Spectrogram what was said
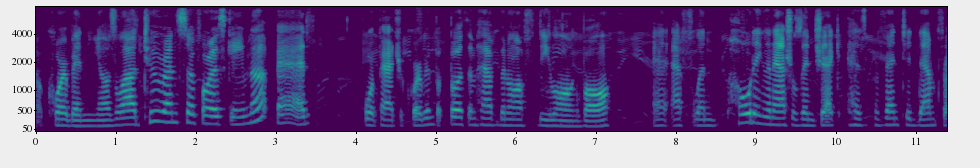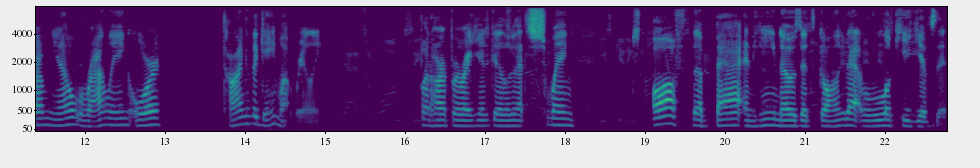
Now Corbin, you know, has allowed two runs so far this game. Not bad for Patrick Corbin, but both of them have been off the long ball. And Eflin holding the Nationals in check has prevented them from, you know, rallying or tying the game up, really. But Harper right here is going to look at that swing just off the bat, and he knows it's gone. Look at that look he gives it.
